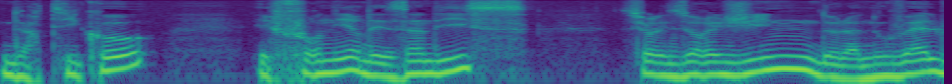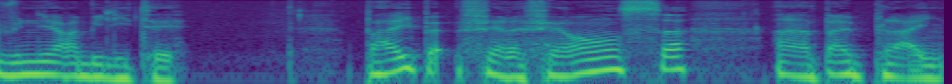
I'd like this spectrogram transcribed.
Dirtico et fournir des indices sur les origines de la nouvelle vulnérabilité. Pipe fait référence à un pipeline.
